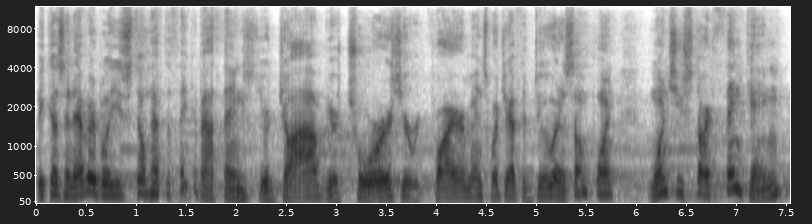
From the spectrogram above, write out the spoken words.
because inevitably you still have to think about things, your job, your chores, your requirements, what you have to do. And at some point, once you start thinking,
